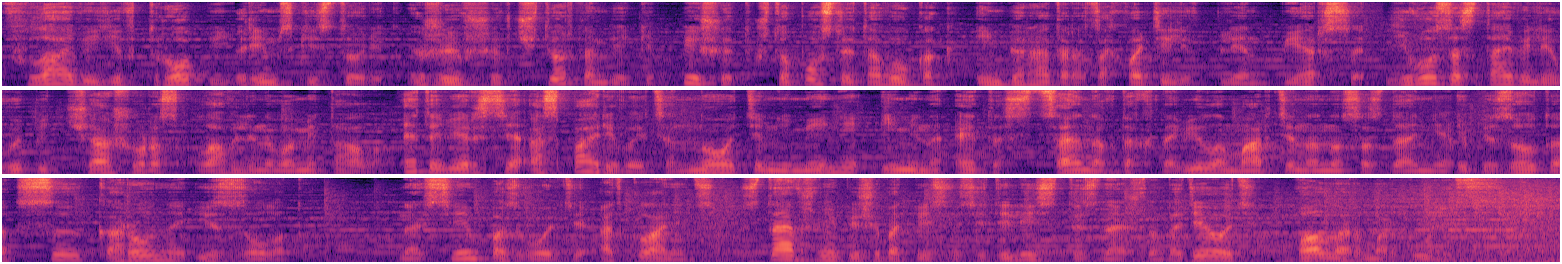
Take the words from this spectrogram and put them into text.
Флавий Евтропий римский историк, живший в IV веке, пишет, что после того, как императора захватили в плен персы, его заставили выпить чашу расплавленного металла. Эта версия оспаривается, но тем не менее именно эта сцена вдохновила Мартина на создание эпизода с короной из золота. На всем позвольте откланяться. Ставь, жми, пиши, подписывайся, делись, ты знаешь, что надо делать. Баллар Маргулис.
